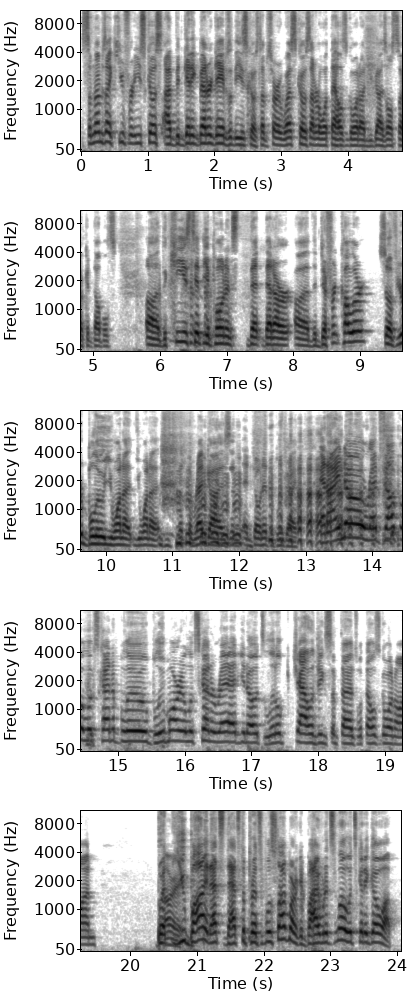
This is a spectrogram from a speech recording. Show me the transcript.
Sometimes I queue for East Coast. I've been getting better games with the East Coast. I'm sorry, West Coast. I don't know what the hell's going on. You guys all suck at doubles. Uh, the key is to hit the opponents that that are uh, the different color. So if you're blue, you wanna you wanna hit the red guys and, and don't hit the blue guy. And I know Red Falco looks kind of blue, Blue Mario looks kind of red. You know, it's a little challenging sometimes. What the hell's going on? But right. you buy. That's that's the principle of stock market. Buy when it's low. It's gonna go up.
